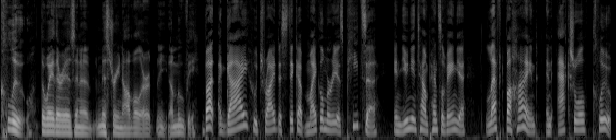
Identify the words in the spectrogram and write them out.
clue the way there is in a mystery novel or a movie. But a guy who tried to stick up Michael Maria's pizza in Uniontown, Pennsylvania, left behind an actual clue.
